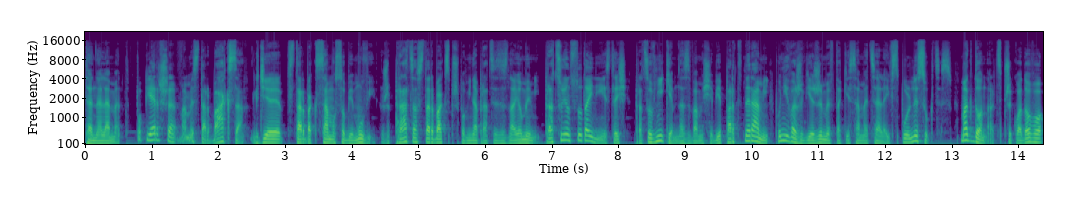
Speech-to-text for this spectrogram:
ten element. Po pierwsze, mamy Starbucksa, gdzie Starbucks samo sobie mówi, że praca w Starbucks przypomina pracę ze znajomymi. Pracując tutaj nie jesteś pracownikiem, nazywamy siebie partnerami, ponieważ wierzymy w takie same cele i wspólny sukces. McDonald's, przykładowo,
